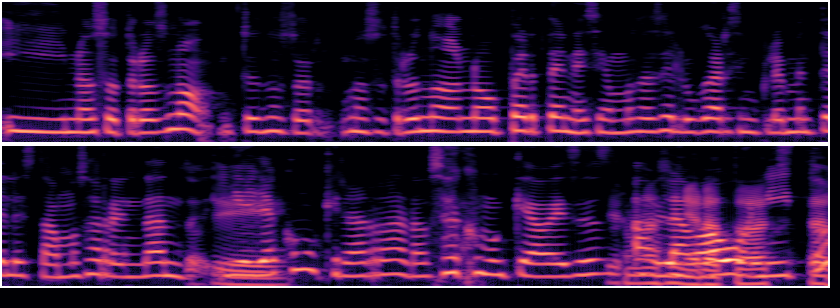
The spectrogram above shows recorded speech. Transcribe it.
y nosotros no. Entonces nosotros, nosotros no, no pertenecíamos a ese lugar, simplemente le estábamos arrendando. Y ella como que era rara, o sea, como que a veces hablaba bonito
